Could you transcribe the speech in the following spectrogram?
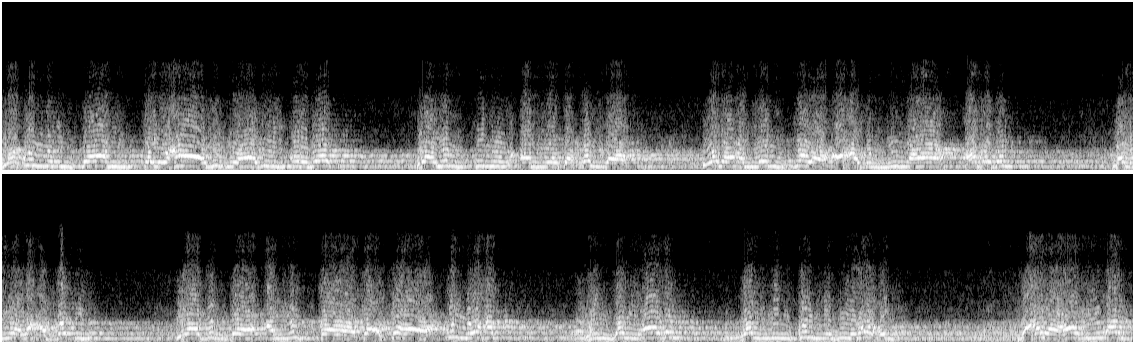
وكل إنسان سيعالج هذه الكربات. لا يمكن أن يتخلى ولا أن ينجو أحد منها أبدا. بل هي لحظة لا بد أن يسقى كأسها كل واحد من بني آدم بل من كل ذي روح على هذه الأرض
